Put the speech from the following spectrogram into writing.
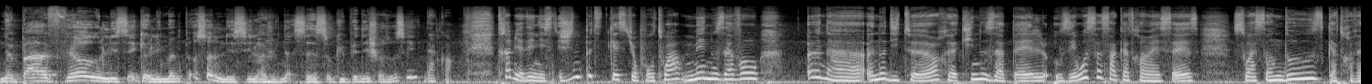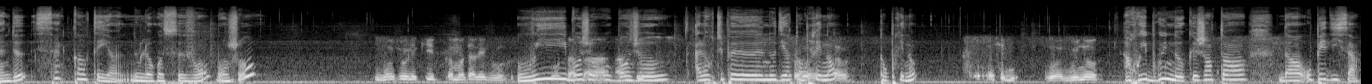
ne pas faire laisser que les mêmes personnes, laisser la jeunesse s'occuper des choses aussi. D'accord. Très bien, Denis. J'ai une petite question pour toi, mais nous avons un, un auditeur qui nous appelle au 0596 72 82 51. Nous le recevons. Bonjour. Bonjour l'équipe, comment allez-vous? Oui, Bon, bonjour, bonjour. Alors, tu peux nous dire ton Oui, prénom? Ton prénom? C'est Bruno. Ah oui, Bruno, que j'entends dans Oupédissa.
